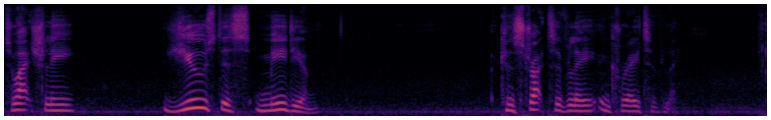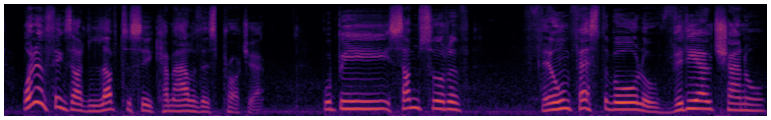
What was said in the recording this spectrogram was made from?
to actually use this medium constructively and creatively. One of the things I'd love to see come out of this project would be some sort of film festival or video channel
